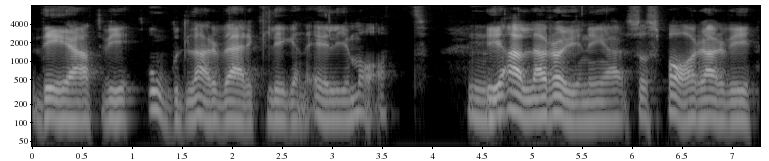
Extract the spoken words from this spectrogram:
det är att vi odlar verkligen älgmat. Mm. I alla röjningar så sparar vi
